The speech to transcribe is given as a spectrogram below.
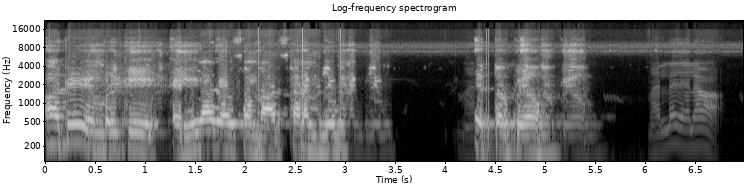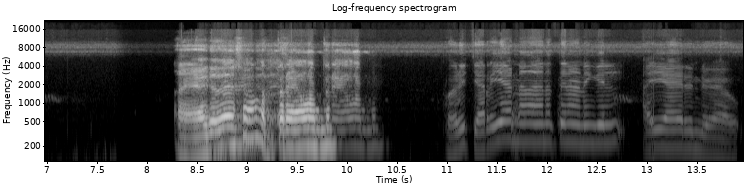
അത് നമ്മൾക്ക് എല്ലാ ദിവസവും നടത്താണെങ്കിലും എത്ര രൂപയോ നല്ല ചെലവാ. ഏകദേശം എത്രയാവും ഒരു ചെറിയ അന്നദാനത്തിനാണെങ്കിൽ അയ്യായിരം രൂപയാവും.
